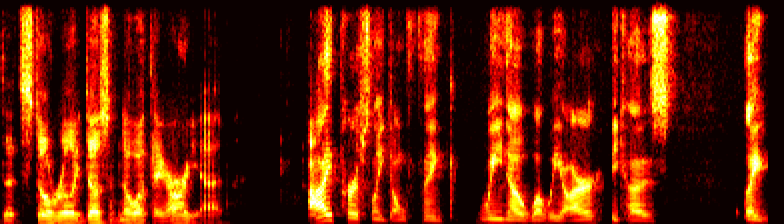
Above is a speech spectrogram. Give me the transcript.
that still really doesn't know what they are yet? I personally don't think we know what we are because, like,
